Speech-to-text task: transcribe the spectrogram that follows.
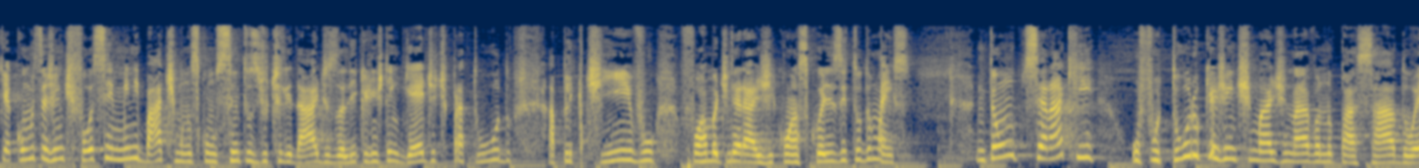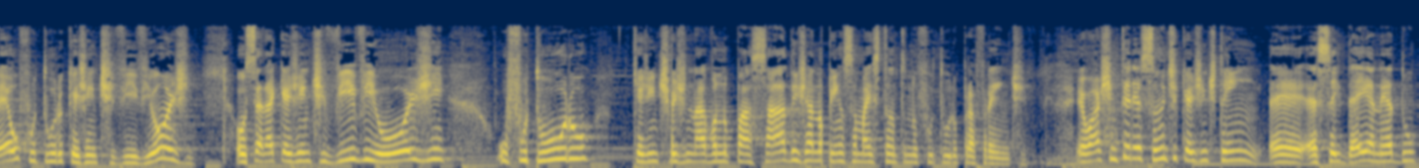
que é como se a gente fosse mini Batmans com centros de utilidades ali, que a gente tem gadget para tudo, aplicativo, forma de interagir com as coisas e tudo mais. Então, será que o futuro que a gente imaginava no passado é o futuro que a gente vive hoje? Ou será que a gente vive hoje o futuro que a gente imaginava no passado e já não pensa mais tanto no futuro para frente? Eu acho interessante que a gente tem é, essa ideia né, do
